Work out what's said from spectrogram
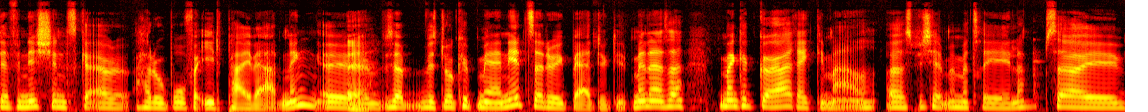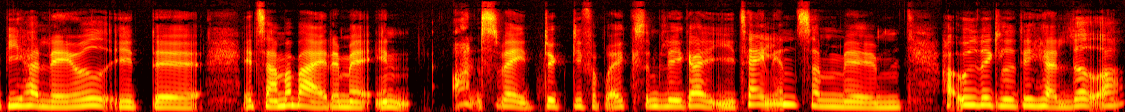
definition skal, har du brug for et par i verden. Ikke? Øh, Ja. Så hvis du har købt mere end et, så er det jo ikke bæredygtigt. Men altså, man kan gøre rigtig meget, og specielt med materialer. Så øh, vi har lavet et, øh, et samarbejde med en åndssvagt dygtig fabrik, som ligger i Italien, som øh, har udviklet det her læder,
